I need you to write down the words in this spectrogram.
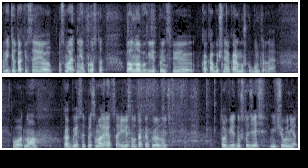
Видите, вот так если посмотреть на нее просто, то она выглядит, в принципе, как обычная кормушка бункерная. Вот, но, как бы, если присмотреться, и если вот так ее повернуть, то видно, что здесь ничего нет.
